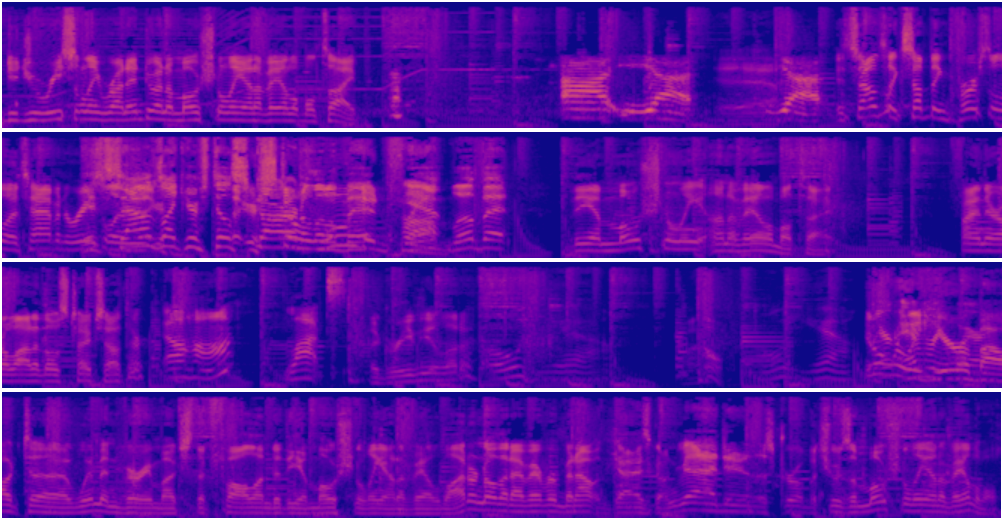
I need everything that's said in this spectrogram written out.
did you recently run into an emotionally unavailable type? Uh, yes. Yeah. Yes. It sounds like something personal that's happened It recently. that sounds like you're still scarred you're still a little bit. From. Yeah, a little bit. The emotionally unavailable type. Find there are a lot of those types out there. Uh huh. Lots. Agree, Violetta? Oh yeah. Wow. Oh yeah. You don't They're really hear about uh, women very much that fall under the emotionally unavailable. I don't know that I've ever been out with guys going, "Yeah, I dated this girl, but she was emotionally unavailable."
